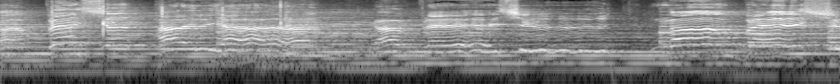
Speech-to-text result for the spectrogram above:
God bless you. ハレルヤ God bless you. God bless you.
